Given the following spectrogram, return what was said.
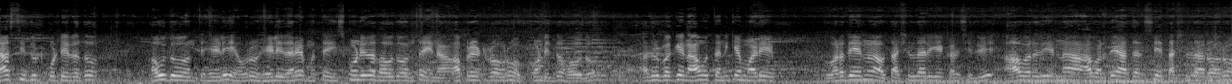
ಜಾಸ್ತಿ ದುಡ್ಡು ಕೊಟ್ಟಿರೋದು ಹೌದು ಅಂತ ಹೇಳಿ ಅವರು ಹೇಳಿದ್ದಾರೆ. ಮತ್ತು ಇಸ್ಕೊಂಡಿರೋದು ಹೌದು ಅಂತ ಏನು ಆಪ್ರೇಟ್ರ್ ಅವರು ಒಪ್ಕೊಂಡಿದ್ದು ಹೌದು. ಅದ್ರ ಬಗ್ಗೆ ನಾವು ತನಿಖೆ ಮಾಡಿ ವರದಿಯನ್ನು ನಾವು ತಹಶೀಲ್ದಾರಿಗೆ ಕಳಿಸಿದ್ವಿ. ಆ ವರದಿಯನ್ನು, ಆ ವರದಿ ಆಧರಿಸಿ ತಹಶೀಲ್ದಾರ್ ಅವರು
